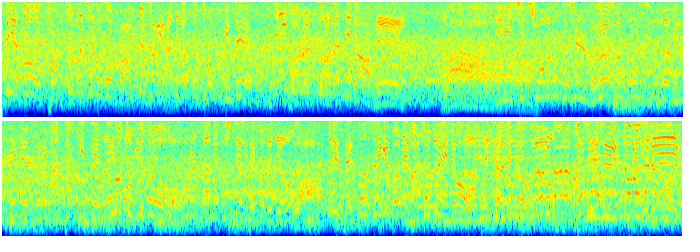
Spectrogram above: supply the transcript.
수비에서 점점을 찍어서 완벽하게 가져갔던 정국인데 이거를 뚫어냅니다. 네. 와, 이 시초는 사실 루빅손 선수가 윙백의 역할을 맡았기 때문에 네. 그렇죠, 거기서부터 그렇죠. 골을 따내고 시작이 됐거든요. 와, 트릭 색 선수에게 머리에 맞춰줘야죠. 자, 자, 벤트레스 여기서, 선수 여기서 하나 맞추면 떨어지는 거.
